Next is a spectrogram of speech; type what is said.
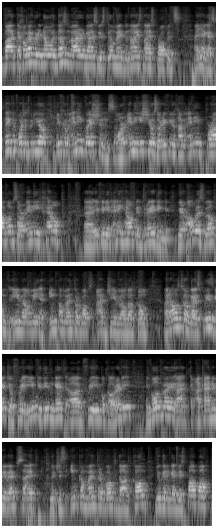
But uh, however, you know, it doesn't matter, guys. We still made the nice, nice profits. And yeah, guys, thank you for watching this video. If you have any questions or any issues or if you have any problems or any help, uh, if you need any help in trading, you're always welcome to email me at incomementorbox at gmail.com. And also, guys, please get your free ebook. If you didn't get a free ebook already, and go to my academy website, which is incomementorbox.com. You're gonna get this pop-up,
